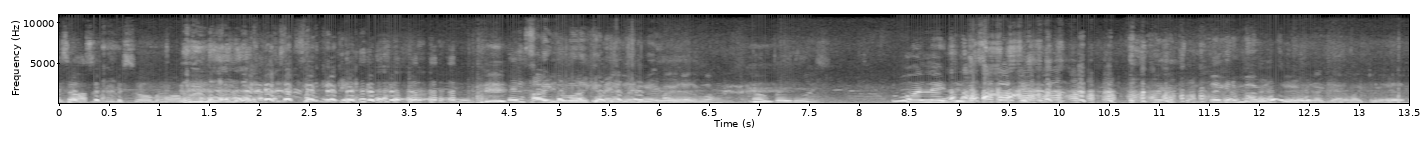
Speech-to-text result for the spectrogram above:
His ass is really sore in the morning. People want to come down and get made out of wine. Obedience. What a legend. They're going to mow into it if we don't get away to it.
